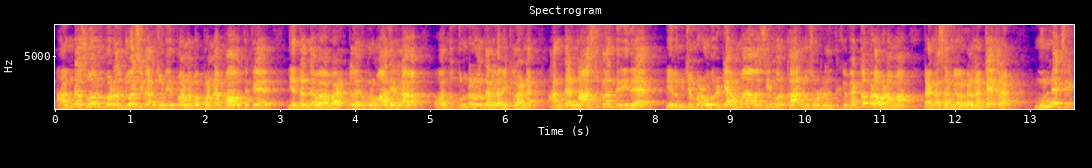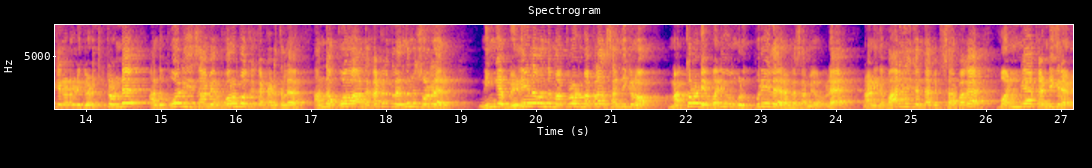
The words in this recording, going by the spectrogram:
அந்த சோறு போடுறது ஜோசிக்காரன் சொல்லியிருப்பான் நம்ம பண்ண பாவத்துக்கு எந்தெந்த வ- இருக்கிறோமோ அதெல்லாம் வந்து துண்டரவன் தள்ள வைக்கலான்னு. அந்த நாசுக்கெல்லாம் தெரியுது. எலுமிச்சம்பழம் உருட்டி அமாவாசைன்னு ஒரு காரணம் சொல்றதுக்கு வெக்கப்பட வேணாமா ரங்கசாமி அவர்கள் நான் கேட்குறேன் முன்னெச்சரிக்கை நடவடிக்கை எடுத்துட்டு அந்த போலி சாமியார் புறம்போக்கு கட்டடத்தில் அந்த கோ அந்த கட்டடத்தில் இருந்துன்னு சொல்றாரு. நீங்க வெளியில வந்து மக்களோட மக்களாக சந்திக்கணும். மக்களுடைய வலி உங்களுக்கு புரியல ரங்கசாமி அவர்களே. நான் இந்த பாரதிய ஜனதா கட்சி சார்பாக வன்மையா கண்டிக்கிறேன்.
